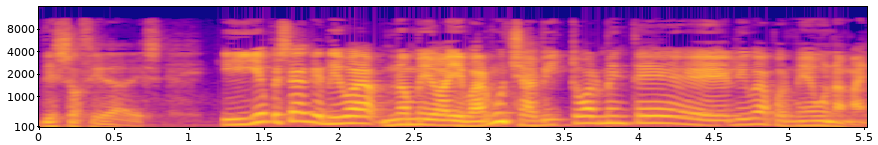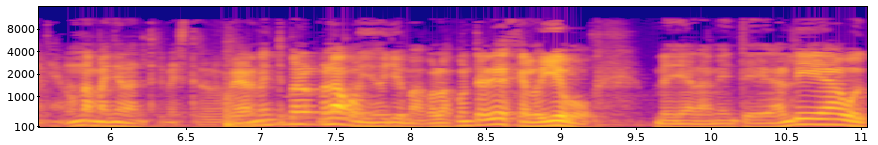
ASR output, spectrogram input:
de sociedades. Y yo pensaba que el IVA no me iba a llevar mucho. Habitualmente el IVA pues me lleva una mañana, una mañana al trimestre. Realmente me lo, hago yo, yo me hago la contraria, es que lo llevo medianamente al día, voy,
